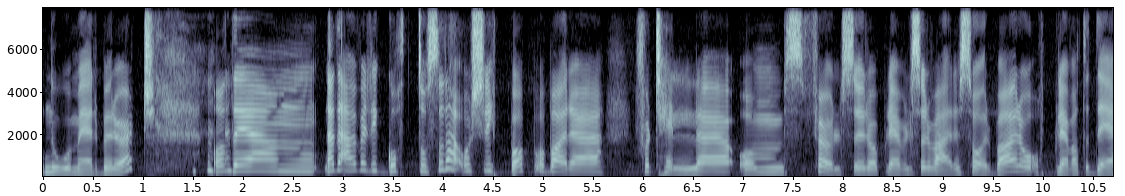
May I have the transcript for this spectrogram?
noe mer berørt. Og det mm, Nei, det er jo veldig godt også, da, å slippe opp og bare fortelle om følelser og opplevelser, være sårbar og oppleve at det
